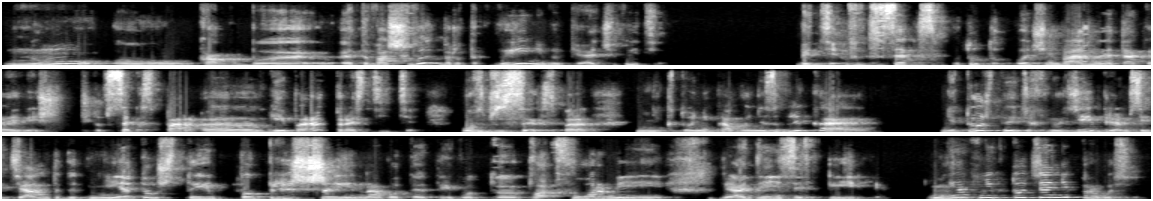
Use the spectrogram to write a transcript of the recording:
ну, как бы, это ваш выбор, так вы и не выпячивайте. Ведь в секс, тут очень важная такая вещь, что в секс э, в гей-парад, простите, он же секс-парад, никто никого не завлекает. Не то, что этих людей прям все тянут и говорят, нет уж, ты попляши на вот этой вот э, платформе и оденься в перья. Нет, никто тебя не просит.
